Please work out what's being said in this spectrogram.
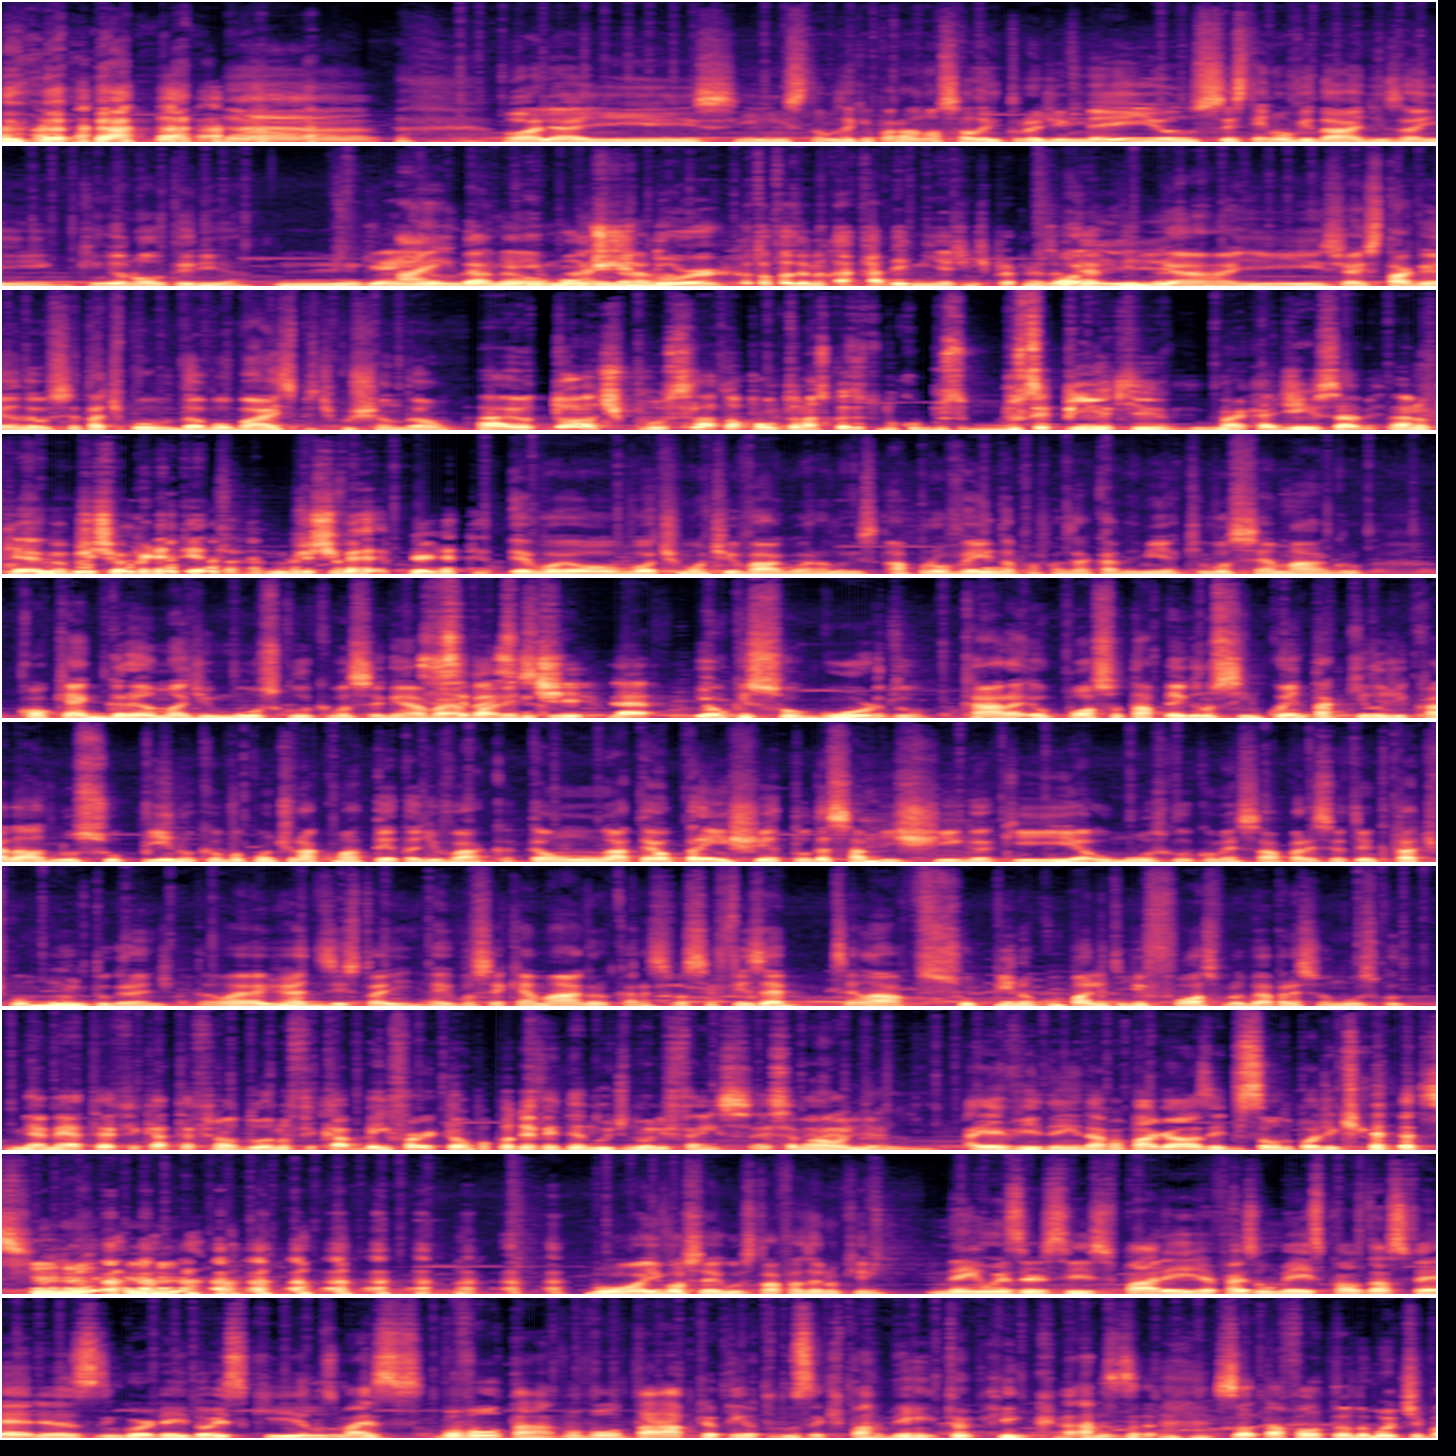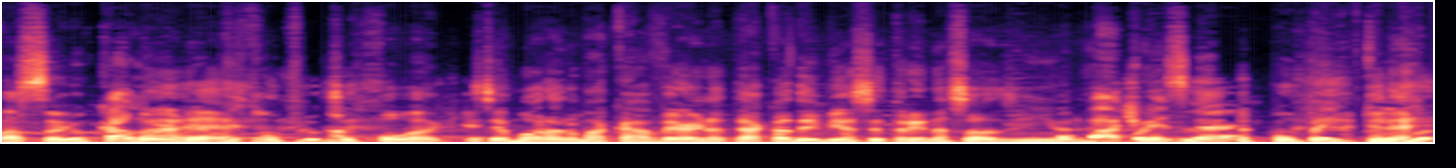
Olha aí, sim, estamos aqui para a nossa leitura de e-mails. Vocês têm novidades aí? Quem ganhou na loteria? Ninguém. Ainda não, um monte ainda de não. dor que eu tô fazendo academia, gente, pra primeira da minha vida. Olha aí, já está ganhando. Você tá tipo double biceps, tipo Xandão? Ah, eu tô, tipo, sei lá, tô apontando as coisas tudo com o buce- bucepinho aqui marcadinho, sabe? Ah, não quero. Meu objetivo é perder teta. Meu objetivo é perder teta. Eu vou, eu vou te motivar agora, Luiz. Aproveita para fazer academia que você é magro. Qualquer grama de músculo que você ganhar vai Você vai aparecer. sentir. É. Eu que sou gordo, cara, eu posso estar pegando 50 quilos de cada lado no supino que eu vou continuar com uma teta de vaca. Então, até eu preencher toda essa bexiga aqui e o músculo começar a aparecer, eu tenho que estar, tipo, muito grande. Então, aí eu já desisto aí. Aí você que é magro, cara, se você fizer, sei lá, supino com palito de fósforo, vai aparecer o músculo. Minha meta é ficar até final do ano, ficar bem fortão pra poder vender nude no OnlyFans. Essa é a minha Olha meta. aí. Aí é vida, hein? Dá pra pagar as edições do podcast. Boa, e você, Gus, tá fazendo o quê? Nenhum exercício. Parei já faz um mês por causa das férias, engordei 2 quilos, mas vou voltar, vou voltar porque eu tenho todos os equipamentos aqui em casa. Só tá faltando motivação e o calor, Ah, né? é? Porque tá um frio da porra aqui. Você mora numa caverna, até a academia você treina sozinho, O né? Batman. Pois é, comprei tudo. Ele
